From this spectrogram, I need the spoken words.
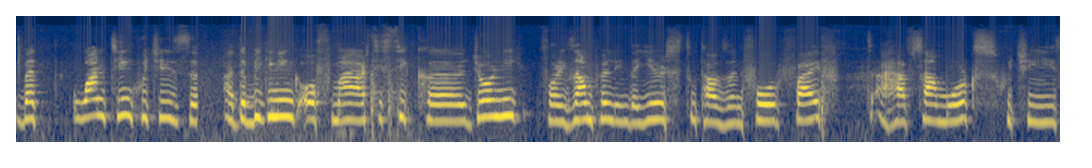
but one thing which is uh, at the beginning of my artistic uh, journey, for example, in the years 2004-5, I have some works which is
